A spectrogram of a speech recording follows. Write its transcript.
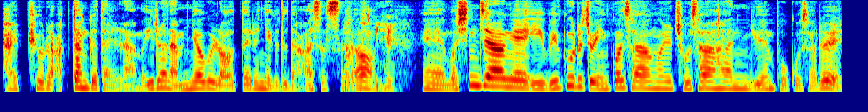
발표를 앞당겨 달라 뭐 이런 압력을 넣었다는 얘기도 나왔었어요. 예. 예, 뭐 신장의 이 위구르족 인권 사항을 조사한 유엔 보고서를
